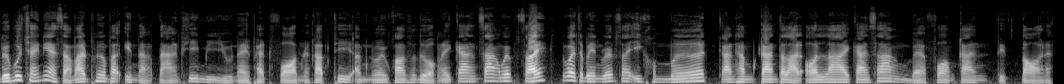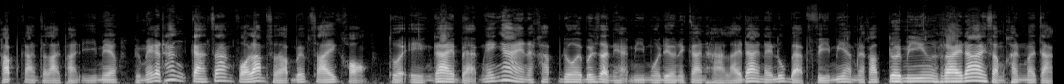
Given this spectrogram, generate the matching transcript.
โดยผู้ใช้เนี่ยสามารถเพิ่ม plugin ต่างๆ ที่มีอยู่ในแพลตฟอร์มนะครับที่อำนวยความสะดวกในการสร้างเว็บไซต์ ไม่ว่าจะเป็นเว็บไซต์อีคอมเมิร์ซการทำการตลาดออนไลน์ การสร้างแบบฟอร์มการติดต่อนะครับการตลาดผ่านอีเมล หรือแม้กระทั่งการสร้าง forum สำหรับเว็บไซต์ของตัวเองได้แบบง่ายๆนะครับ โดยบริษัทเนี่ยมีโมเดลในการหารายได้ในรูปแบบ freemium นะครับ โดยมีรายได้สำคัญมาจาก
